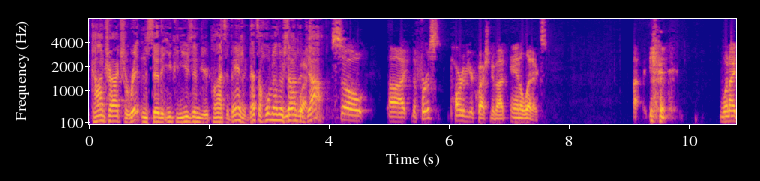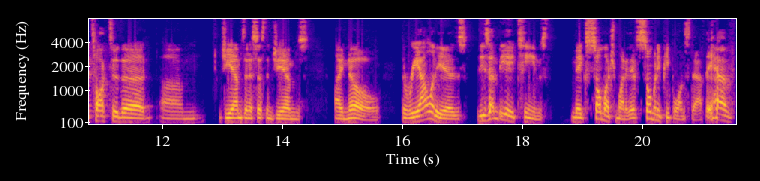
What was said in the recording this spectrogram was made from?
the contracts are written so that you can use them to your client's advantage. Like, that's a whole other side of the job. So, uh, the first part of your question about analytics, uh, when I talk to the um, GMs and assistant GMs, I know the reality is these NBA teams make so much money. They have so many people on staff. They have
